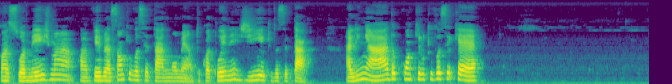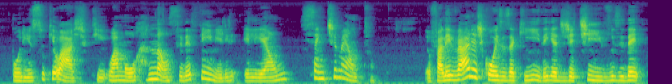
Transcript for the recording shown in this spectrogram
com a sua mesma, a vibração que você tá no momento, com a tua energia que você tá alinhada com aquilo que você quer. Por isso que eu acho que o amor não se define, ele, ele é um sentimento. Eu falei várias coisas aqui, dei adjetivos e dei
